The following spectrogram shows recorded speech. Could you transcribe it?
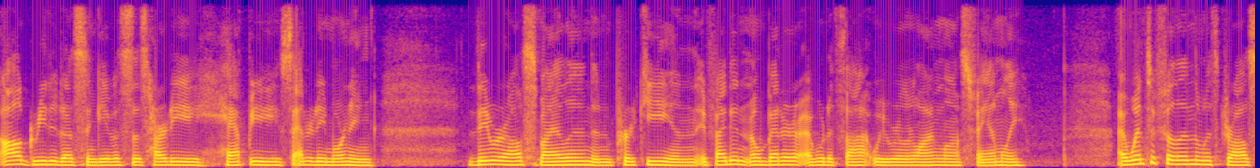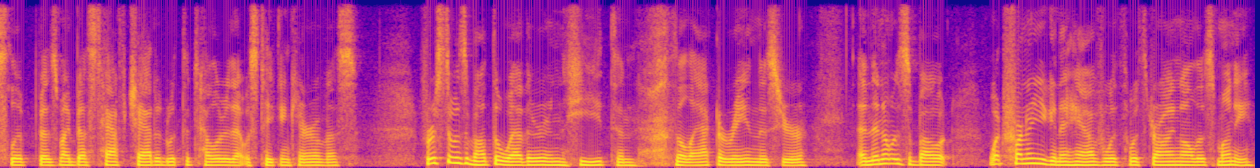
all greeted us and gave us this hearty, happy Saturday morning. They were all smiling and perky, and if I didn't know better, I would have thought we were a long lost family. I went to fill in the withdrawal slip as my best half chatted with the teller that was taking care of us. First, it was about the weather and the heat and the lack of rain this year, and then it was about what fun are you going to have with withdrawing all this money?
